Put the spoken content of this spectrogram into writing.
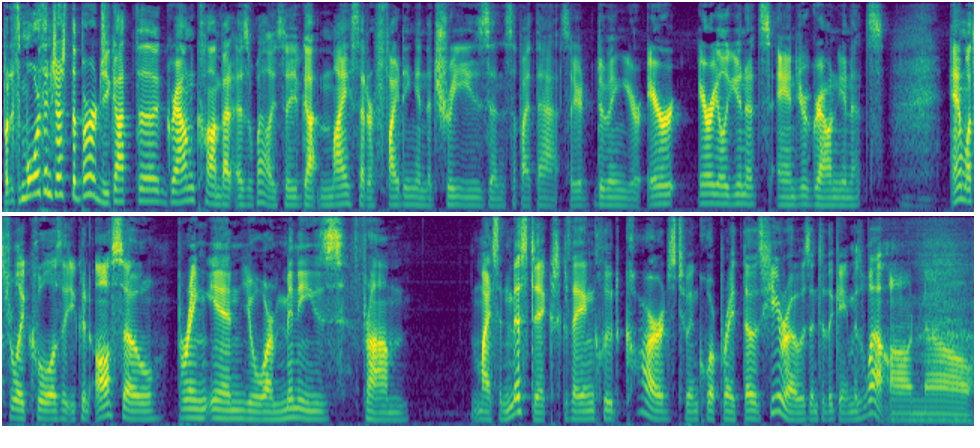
But it's more than just the birds. You got the ground combat as well. So you've got mice that are fighting in the trees and stuff like that. So you're doing your air, aerial units and your ground units. Mm-hmm. And what's really cool is that you can also bring in your minis from Mice and Mystics because they include cards to incorporate those heroes into the game as well. oh no,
